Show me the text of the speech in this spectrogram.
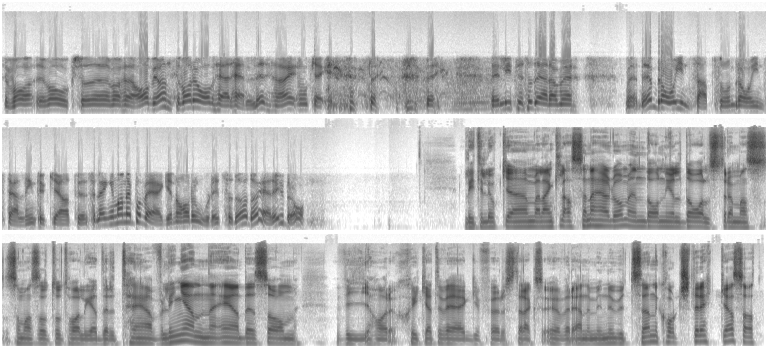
det var, det var också... Det var, ja, vi har inte varit av här heller. Nej, okej. det, det är lite sådär med, med... Det är en bra insats och en bra inställning tycker jag. Att så länge man är på vägen och har roligt så då, då är det ju bra. Lite lucka mellan klasserna här då, men Daniel Dahlström alltså, som alltså totalleder tävlingen är det som vi har skickat iväg för strax över en minut sedan. Kort sträcka så att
